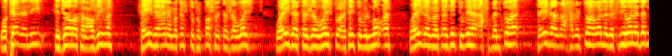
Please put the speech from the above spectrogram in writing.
وكان لي تجارة عظيمة فإذا أنا مكثت في القصر تزوجت وإذا تزوجت أتيت بالمرأة وإذا ما أتيت بها أحبلتها فإذا ما أحبلتها ولدت لي ولدا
